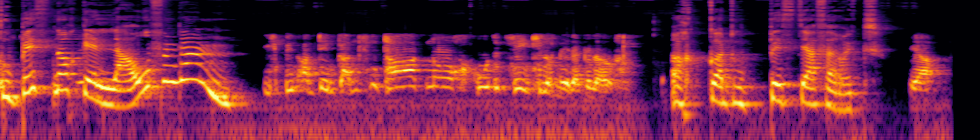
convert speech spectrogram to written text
Du bist noch gelaufen dann? Ich bin an dem ganzen Tag noch gute 10 Kilometer gelaufen. Ach Gott, du bist ja verrückt. Ja,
